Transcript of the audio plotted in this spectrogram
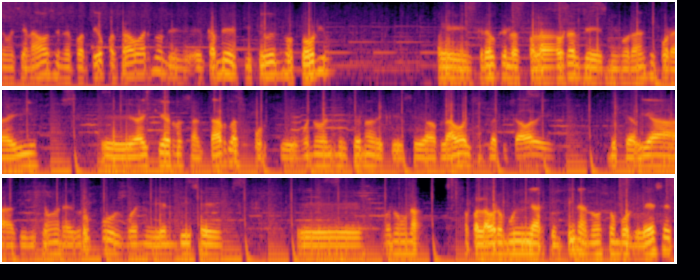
lo mencionábamos en el partido pasado, Arnold, el, el cambio de actitud es notorio. Eh, creo que las palabras de Migorance por ahí eh, hay que resaltarlas porque, bueno, él menciona de que se hablaba y se platicaba de, de que había división en el grupo, y bueno, y él dice, eh, bueno, una, una palabra muy argentina, no son boludeces.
